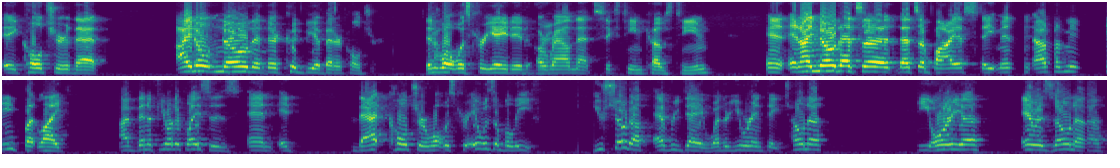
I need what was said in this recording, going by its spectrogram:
a culture that I don't know that there could be a better culture than what was created around that 16 Cubs team. And, and I know that's a that's a biased statement out of me, but like I've been a few other places and it that culture what was it was a belief. You showed up every day whether you were in Daytona, Peoria, Arizona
